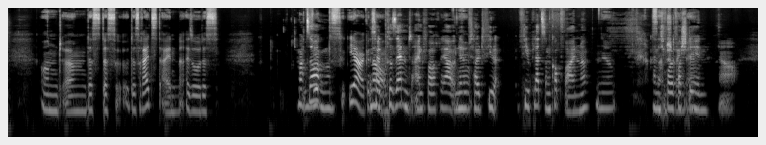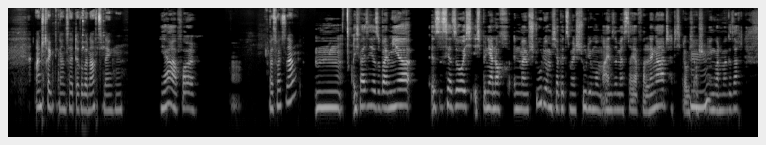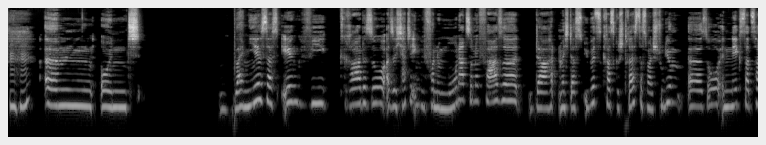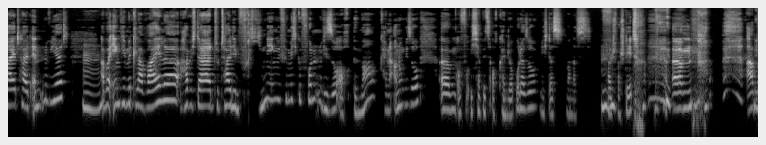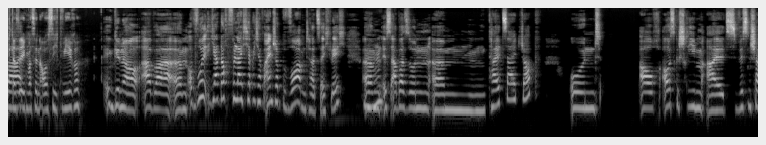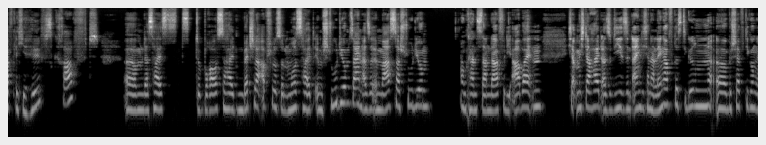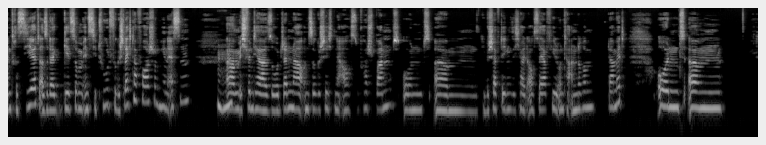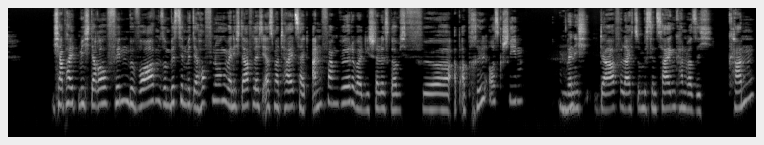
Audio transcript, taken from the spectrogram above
Und ähm, das, das, das reizt einen. Also das macht Sorgen. Wird, ja, genau. Ist halt präsent einfach, ja, und ja. nimmt halt viel, viel Platz im Kopf ein, ne? Ja. Kann ich voll verstehen. Ja. ja. Anstrengend, die ganze Zeit darüber nachzudenken. Ja, voll. Ja. Was wolltest du sagen? Mm, ich weiß nicht, also bei mir es ist ja so, ich, ich bin ja noch in meinem Studium. Ich habe jetzt mein Studium um ein Semester ja verlängert. Hatte ich, glaube ich, auch schon mhm. irgendwann mal gesagt. Mhm. Ähm, und bei mir ist das irgendwie gerade so, also ich hatte irgendwie vor einem Monat so eine Phase, da hat mich das übelst krass gestresst, dass mein Studium äh, so in nächster Zeit halt enden wird. Mhm. Aber irgendwie mittlerweile habe ich da total den Frieden irgendwie für mich gefunden, wieso auch immer, keine Ahnung wieso. Ähm, obwohl ich habe jetzt auch keinen Job oder so, nicht, dass man das falsch versteht. ähm, aber nicht, dass irgendwas in Aussicht wäre. Genau, aber ähm, obwohl, ja doch, vielleicht, ich habe mich auf einen Job beworben tatsächlich. Ähm, mhm. Ähm, ist aber so ein ähm, Teilzeitjob und auch ausgeschrieben als wissenschaftliche Hilfskraft. Ähm, das heißt, du brauchst halt einen Bachelorabschluss und musst halt im Studium sein, also im Masterstudium und kannst dann dafür die arbeiten ich habe mich da halt, also die sind eigentlich an einer längerfristigeren äh, Beschäftigung interessiert. Also da geht es um Institut für Geschlechterforschung hier in Essen. Mhm. Ähm, ich finde ja so Gender und so Geschichten ja auch super spannend und ähm, die beschäftigen sich halt auch sehr viel unter anderem damit. Und ähm, ich habe halt mich daraufhin beworben, so ein bisschen mit der Hoffnung, wenn ich da vielleicht erstmal Teilzeit anfangen würde, weil die Stelle ist, glaube ich, für ab April ausgeschrieben. Mhm. Wenn ich da vielleicht so ein bisschen zeigen kann, was ich kann,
